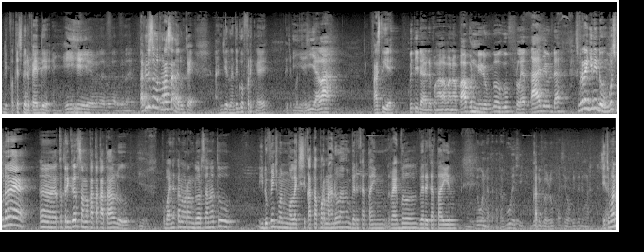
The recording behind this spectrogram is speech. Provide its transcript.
di podcast biar Iya, pede. iya. Iya benar benar benar. Tapi lu sempat merasa nggak dong kayak anjir nanti gue freak nggak ya? Iya iyalah. Pasti ya. Gue tidak ada pengalaman apa pun di hidup gue. Gue flat aja udah. Sebenarnya gini dong, gue sebenarnya eh, ke-trigger sama kata-kata lu. Iya. Kebanyakan orang di luar sana tuh hidupnya cuma ngoleksi kata pernah doang, biar dikatain rebel, biar dikatain. Itu bukan kata-kata gue sih. Gue Kat- juga lupa sih waktu itu denger. Ya cuman,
